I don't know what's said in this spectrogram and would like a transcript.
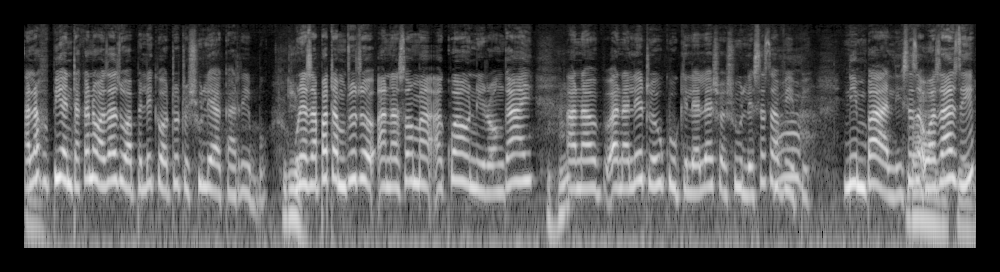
alafu pia nitakana wazazi wapeleke watoto shule ya karibu. Unaweza pata mtoto anasoma kwao ni rongai mm-hmm. analetwa huku ukileleshwa shule. Sasa vipi? Ni mbali. Sasa Mbali wazazi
